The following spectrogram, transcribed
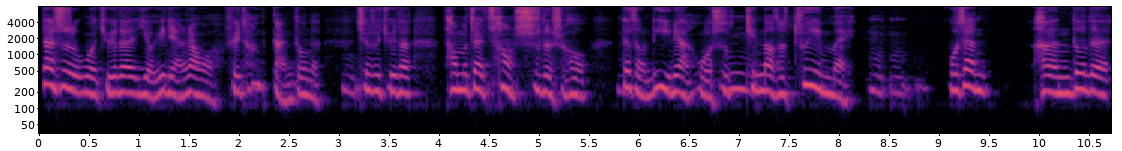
但是我觉得有一点让我非常感动的，就是觉得他们在唱诗的时候那种力量，我是听到是最美。嗯嗯我在很多的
